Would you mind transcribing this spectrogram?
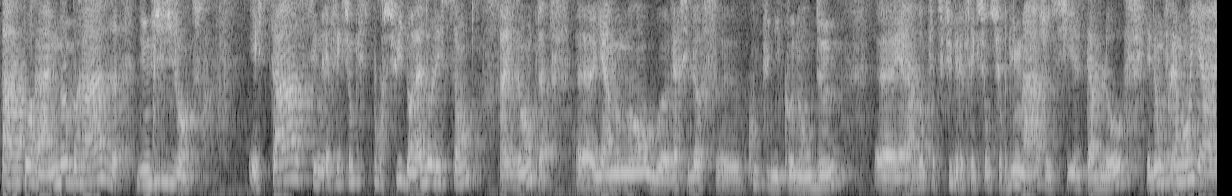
par rapport à un obraz d'une vie vivante. Et ça, c'est une réflexion qui se poursuit dans l'adolescent, par exemple. Euh, il y a un moment où euh, Versilov coupe une icône en deux et alors donc il y a toute une réflexion sur l'image aussi et le tableau. Et donc vraiment il y a,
